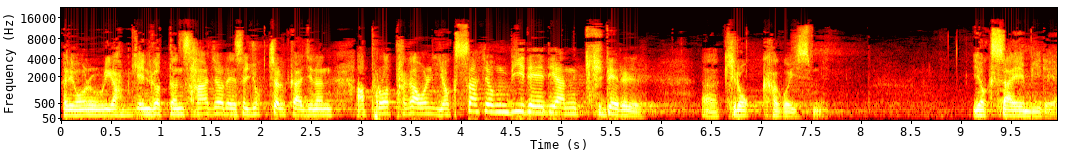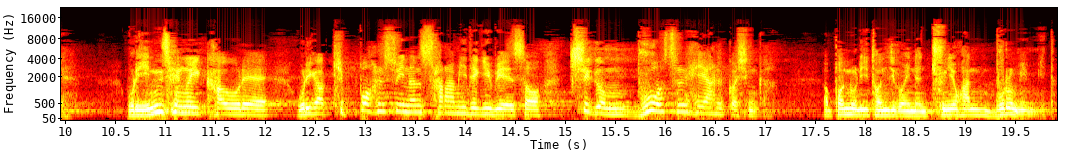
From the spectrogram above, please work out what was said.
그리고 오늘 우리가 함께 읽었던 4절에서 6절까지는 앞으로 다가올 역사적 미래에 대한 기대를 어, 기록하고 있습니다. 역사의 미래, 우리 인생의 가을에 우리가 기뻐할 수 있는 사람이 되기 위해서 지금 무엇을 해야 할 것인가? 본문이 던지고 있는 중요한 물음입니다.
